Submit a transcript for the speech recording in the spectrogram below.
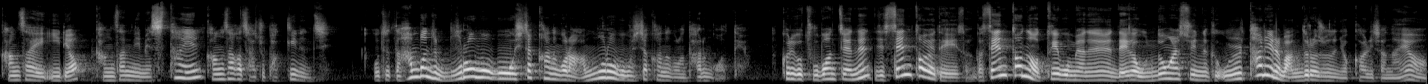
강사의 이력, 강사님의 스타일, 강사가 자주 바뀌는지. 어쨌든 한번좀 물어보고 시작하는 거랑 안 물어보고 시작하는 거랑 다른 것 같아요. 그리고 두 번째는 이제 센터에 대해서. 그러니까 센터는 어떻게 보면은 내가 운동할 수 있는 그 울타리를 만들어주는 역할이잖아요.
